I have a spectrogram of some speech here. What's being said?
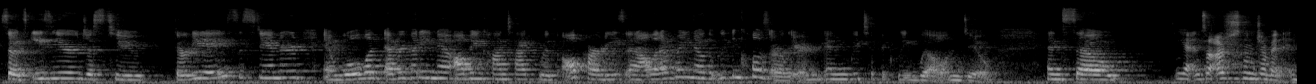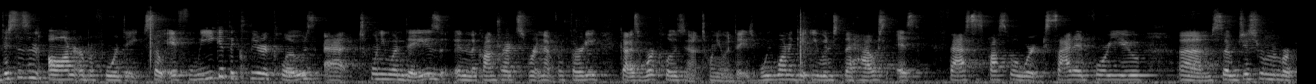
so it's easier just to 30 days is standard and we'll let everybody know i'll be in contact with all parties and i'll let everybody know that we can close earlier and, and we typically will and do and so yeah, and so I was just gonna jump in. This is an on or before date. So if we get the clear to close at 21 days and the contract's written up for 30, guys, we're closing at 21 days. We wanna get you into the house as fast as possible. We're excited for you. Um, so just remember,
